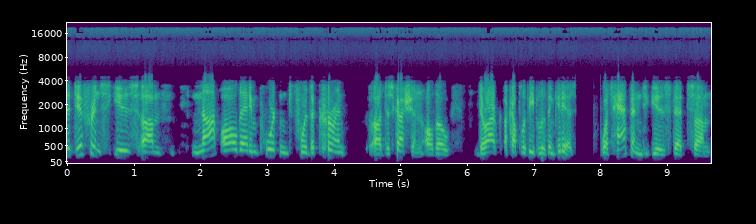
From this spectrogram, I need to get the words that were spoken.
the difference is um, not all that important for the current uh, discussion, although there are a couple of people who think it is. What's happened is that um,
